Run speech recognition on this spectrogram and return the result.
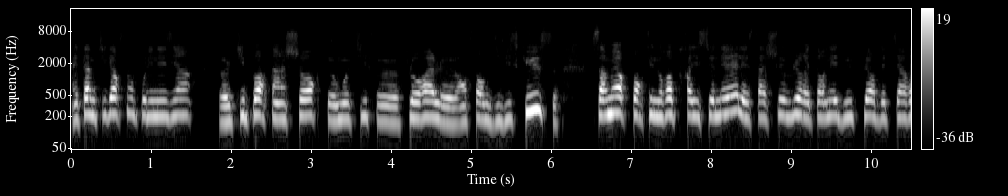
est un petit garçon polynésien euh, qui porte un short au motif euh, floral en forme d'hibiscus. Sa mère porte une robe traditionnelle et sa chevelure est ornée d'une fleur de tiare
